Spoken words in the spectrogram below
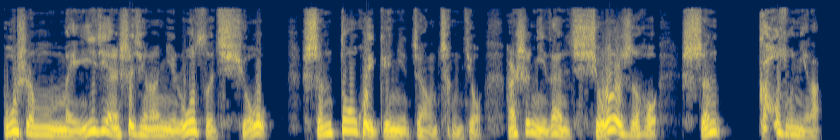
不是每一件事情上你如此求，神都会给你这样成就，而是你在求的时候，神告诉你了，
